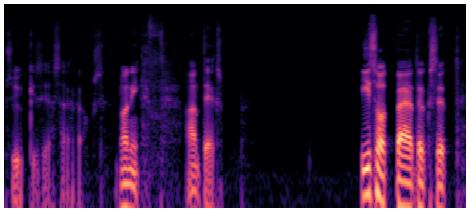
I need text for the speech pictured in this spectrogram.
psyykkisiä sairauksia. No niin, anteeksi isot päätökset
